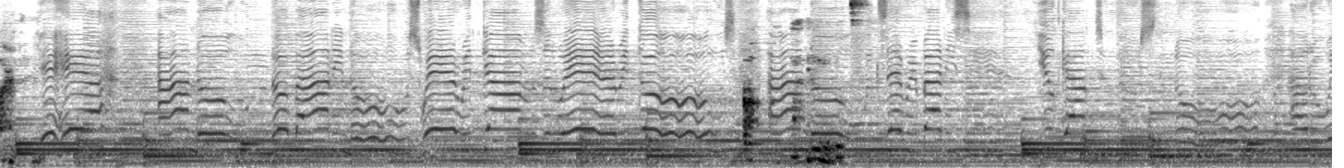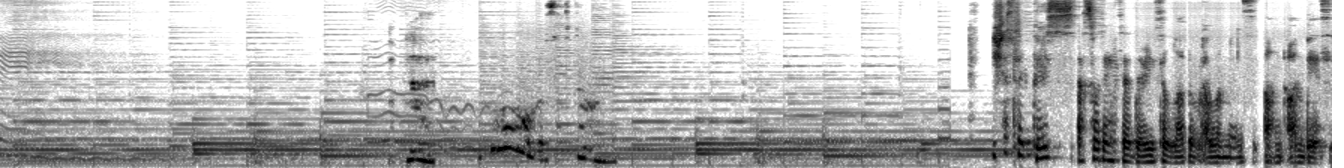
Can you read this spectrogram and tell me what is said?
Alright. Yeah, I know nobody knows where it comes and where it goes. Oh, I know nice. it's everybody's It's just like there's, as what I said, there is a lot of elements on, on this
